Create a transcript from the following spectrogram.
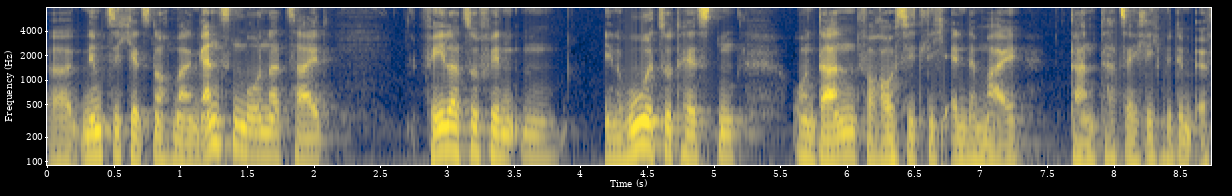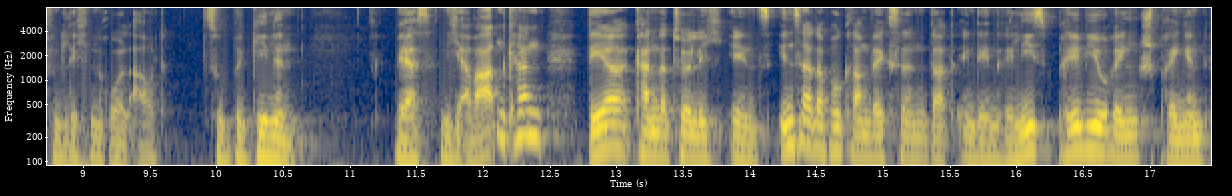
äh, nimmt sich jetzt noch mal einen ganzen Monat Zeit, Fehler zu finden, in Ruhe zu testen und dann voraussichtlich Ende Mai dann tatsächlich mit dem öffentlichen Rollout zu beginnen. Wer es nicht erwarten kann, der kann natürlich ins Insider-Programm wechseln, dort in den Release-Preview-Ring springen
